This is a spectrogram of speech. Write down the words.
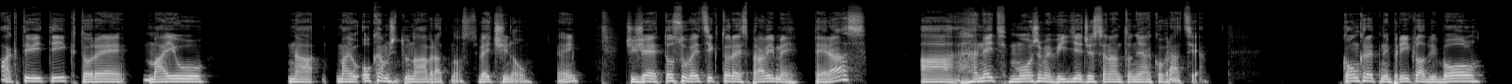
aktivity, ktoré majú, na, majú okamžitú návratnosť, väčšinou. Hej? Čiže to sú veci, ktoré spravíme teraz a hneď môžeme vidieť, že sa nám to nejako vracia. Konkrétny príklad by bol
